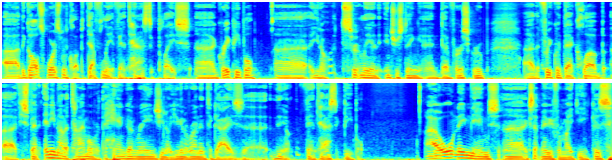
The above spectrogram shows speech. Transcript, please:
uh, the Galt Sportsman Club definitely a fantastic place. Uh, great people, uh, you know, certainly an interesting and diverse group that frequent that club. If you spend any amount of time over at the handgun range, you know, you're going to run into guys, you know, fantastic people. I won't name names uh, except maybe for Mikey, because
